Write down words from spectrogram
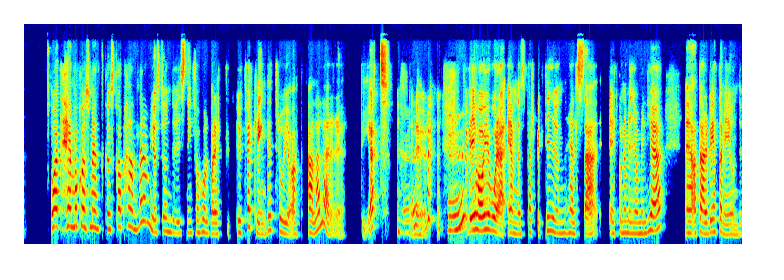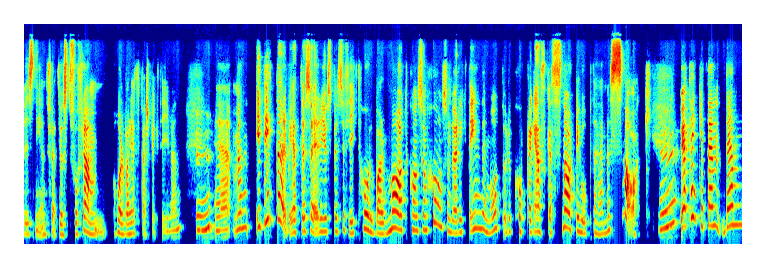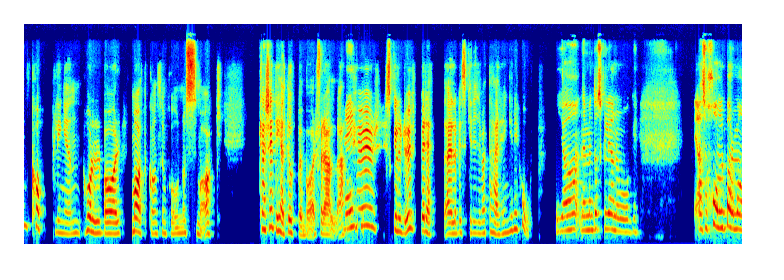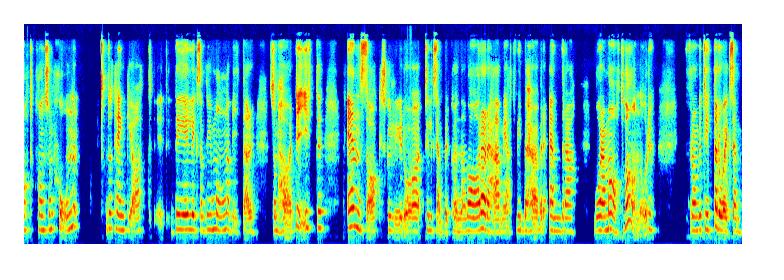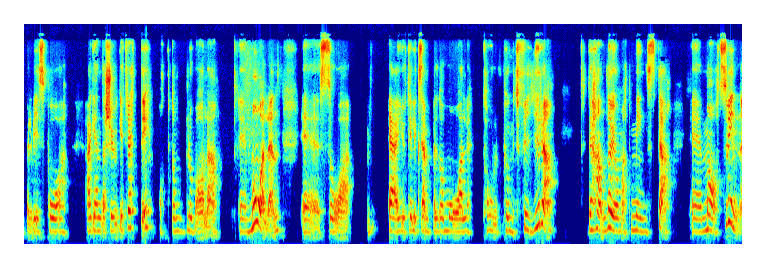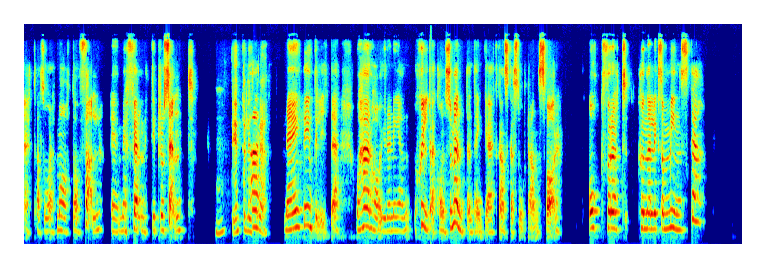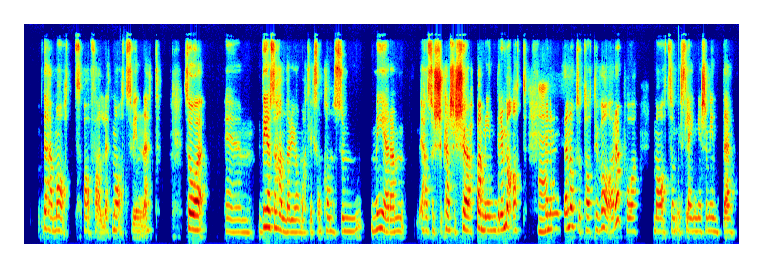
Och att hem och konsumentkunskap handlar om just undervisning för hållbar ut- utveckling, det tror jag att alla lärare vet, Mm. eller hur? Mm. För vi har ju våra ämnesperspektiven, hälsa, ekonomi och miljö, att arbeta med i undervisningen för att just få fram hållbarhetsperspektiven. Mm. Eh, Men i ditt arbete så är det ju specifikt hållbar matkonsumtion som du har riktat in dig mot och du kopplar ganska snart ihop det här med smak. Mm. Jag tänker att den, den kopplingen, hållbar matkonsumtion och smak, kanske inte är helt uppenbar för alla. Nej. Hur skulle du berätta eller beskriva att det här hänger ihop? Ja, nej men då skulle jag nog... Alltså hållbar matkonsumtion, då tänker jag att det är, liksom, det är många bitar som hör dit. En sak skulle ju då till exempel kunna vara det här med att vi behöver ändra våra matvanor. för om vi tittar då exempelvis på Agenda 2030 och de globala eh, målen eh, så är ju till exempel då mål 12.4 det handlar ju om att minska eh, matsvinnet, alltså vårt matavfall, eh, med 50 procent. Mm, det är inte lite det. Nej, det är inte lite. Och här har ju den enskilda konsumenten, tänker jag, ett ganska stort ansvar. Och för att kunna liksom minska det här matavfallet, matsvinnet, så eh, dels så handlar det om att liksom konsumera, alltså kanske köpa mindre mat, mm. men sen också ta tillvara på mat som vi slänger som inte,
